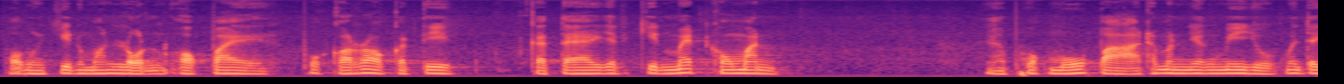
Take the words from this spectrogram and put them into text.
พอมันกินมันหล่นออกไป พวกกระรอกกระตีกระแตจะกินเม็ดของมันพวกหมูป่าถ้ามันยังมีอยู่มันจะ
